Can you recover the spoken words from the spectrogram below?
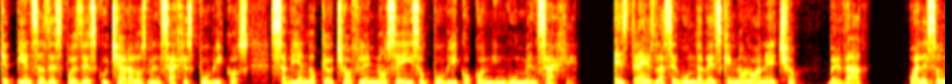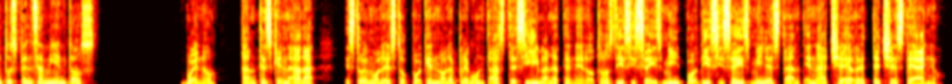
¿Qué piensas después de escuchar a los mensajes públicos, sabiendo que Ochofle no se hizo público con ningún mensaje? Esta es la segunda vez que no lo han hecho, ¿verdad? ¿Cuáles son tus pensamientos? Bueno, antes que nada, estoy molesto porque no le preguntaste si iban a tener otros 16.000 por 16.000 stand en HRTech este año.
